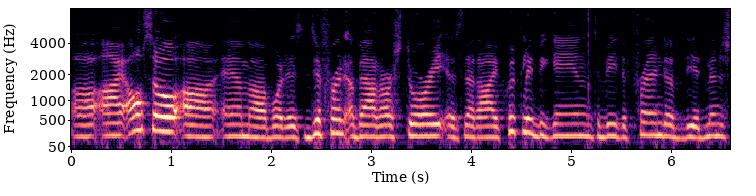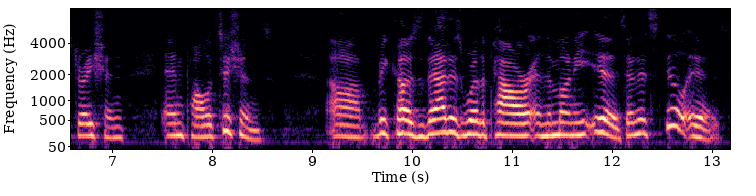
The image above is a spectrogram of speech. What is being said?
uh, I also uh, am, uh, what is different about our story is that I quickly began to be the friend of the administration and politicians uh, because that is where the power and the money is, and it still is.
